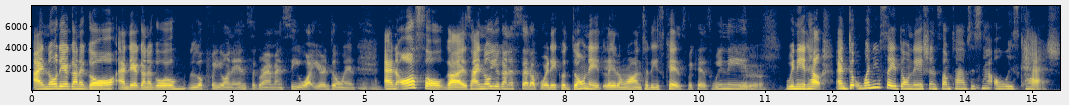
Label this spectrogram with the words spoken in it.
I know they're gonna go and they're gonna go look for you on Instagram and see what you're doing. Mm-hmm. And also, guys, I know you're gonna set up where they could donate later on to these kids because we need. Yeah. We need help. And do, when you say donation, sometimes it's not always cash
